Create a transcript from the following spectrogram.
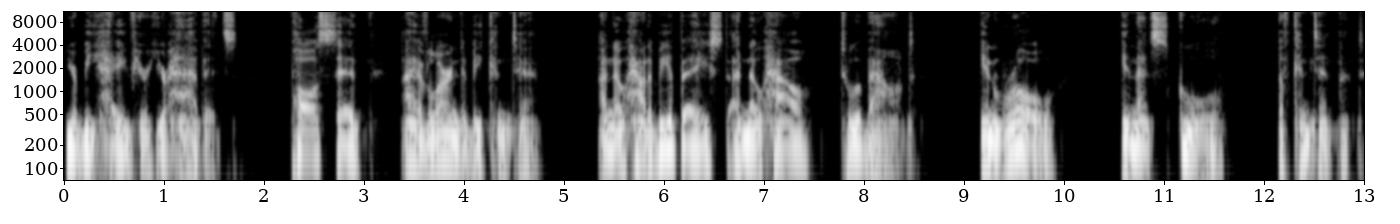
your behavior, your habits. Paul said, I have learned to be content. I know how to be abased. I know how to abound. Enroll in that school of contentment.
